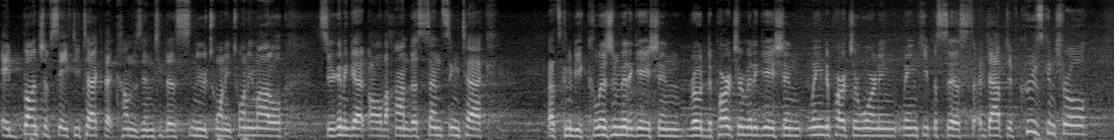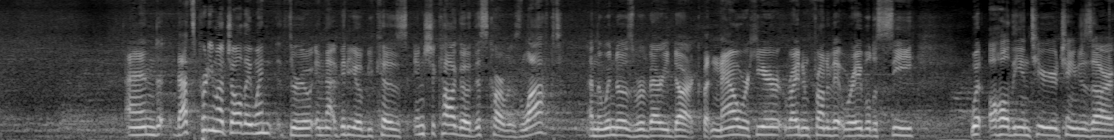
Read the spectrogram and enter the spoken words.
a bunch of safety tech that comes into this new 2020 model. So you're gonna get all the Honda sensing tech. That's gonna be collision mitigation, road departure mitigation, lane departure warning, lane keep assist, adaptive cruise control. And that's pretty much all they went through in that video because in Chicago, this car was locked and the windows were very dark. But now we're here right in front of it. We're able to see what all the interior changes are.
